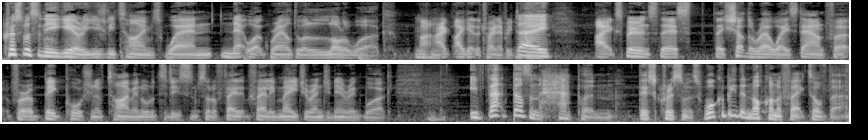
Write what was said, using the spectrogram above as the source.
Christmas and New Year are usually times when Network Rail do a lot of work. I, I get the train every day. I experience this. They shut the railways down for, for a big portion of time in order to do some sort of fairly, fairly major engineering work. Mm-hmm. If that doesn't happen this Christmas, what could be the knock on effect of that?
